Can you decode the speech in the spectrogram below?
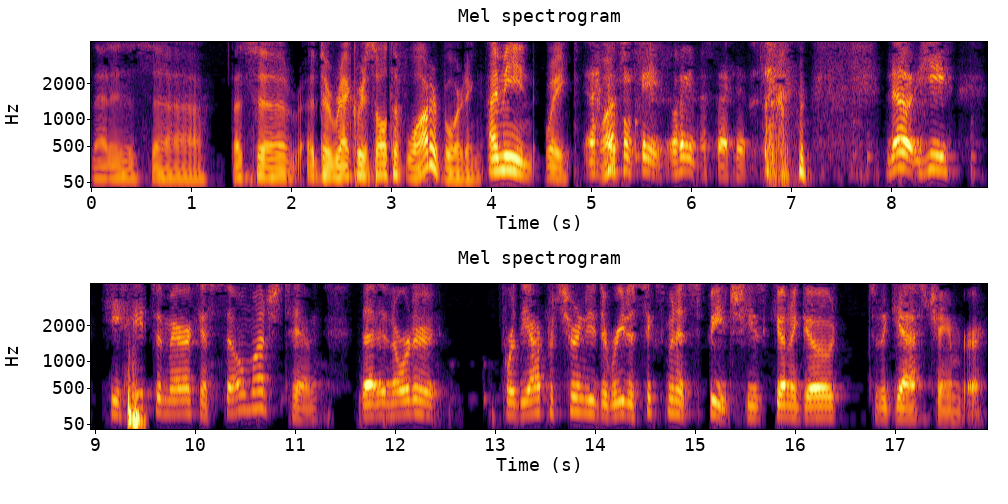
That is uh, that's a, a direct result of waterboarding. I mean, wait, what? wait, wait a second. no, he he hates America so much, Tim, that in order for the opportunity to read a six minute speech, he's gonna go to the gas chamber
